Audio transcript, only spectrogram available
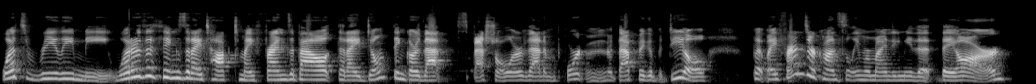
What's really me? What are the things that I talk to my friends about that I don't think are that special or that important or that big of a deal? But my friends are constantly reminding me that they are.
